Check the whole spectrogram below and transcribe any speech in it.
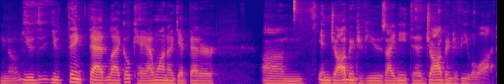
You know, you'd you'd think that like, okay, I want to get better um, in job interviews. I need to job interview a lot,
